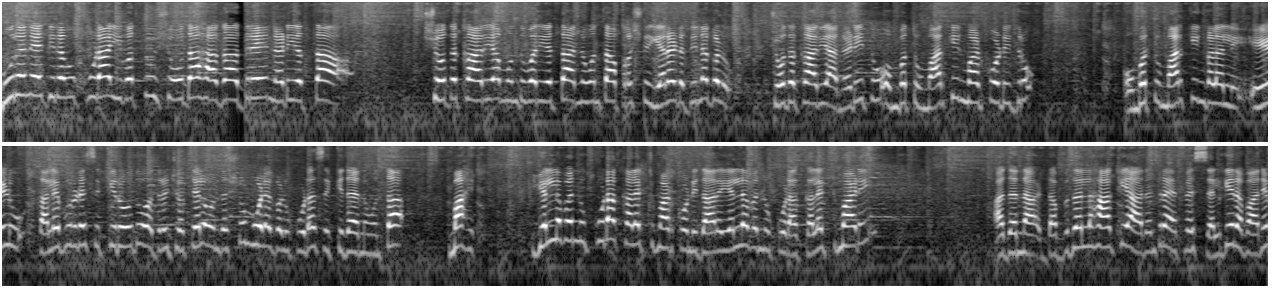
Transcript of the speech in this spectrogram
ಮೂರನೇ ದಿನವೂ ಕೂಡ ಇವತ್ತು ಶೋಧ ಹಾಗಾದ್ರೆ ನಡೆಯುತ್ತಾ? ಶೋಧ ಕಾರ್ಯ ಮುಂದುವರಿಯುತ್ತಾ ಅನ್ನುವಂಥ ಪ್ರಶ್ನೆ ಎರಡು ದಿನಗಳು ಶೋಧ ಕಾರ್ಯ ನಡೀತು. ಒಂಬತ್ತು ಮಾರ್ಕಿಂಗ್ ಮಾಡಿಕೊಂಡಿದ್ರು. ಒಂಬತ್ತು ಮಾರ್ಕಿಂಗ್ಗಳಲ್ಲಿ ಏಳು ತಲೆಬುರುಡೆ ಸಿಕ್ಕಿರೋದು. ಅದರ ಜೊತೆಲೆ ಒಂದಷ್ಟು ಮೂಳೆಗಳು ಕೂಡ ಸಿಕ್ಕಿದೆ ಅನ್ನುವಂಥ ಮಾಹಿತಿ. ಎಲ್ಲವನ್ನು ಕೂಡ ಕಲೆಕ್ಟ್ ಮಾಡ್ಕೊಂಡಿದ್ದಾರೆ. ಎಲ್ಲವನ್ನು ಕೂಡ ಕಲೆಕ್ಟ್ ಮಾಡಿ ಅದನ್ನ ಡಬ್ಬದಲ್ಲಿ ಹಾಕಿ, ಆನಂತರ ಎಫ್ ಎಸ್ ಎಲ್ಗೆ ರವಾನೆ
